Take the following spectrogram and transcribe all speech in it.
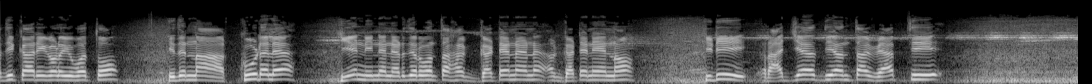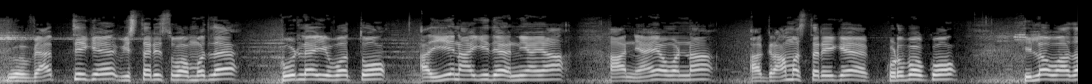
ಅಧಿಕಾರಿಗಳು ಇವತ್ತು ಇದನ್ನು ಕೂಡಲೇ ಏನು ನಿನ್ನೆ ನಡೆದಿರುವಂತಹ ಘಟನೆ ಘಟನೆಯನ್ನು ಇಡೀ ರಾಜ್ಯಾದ್ಯಂತ ವ್ಯಾಪ್ತಿ ವ್ಯಾಪ್ತಿಗೆ ವಿಸ್ತರಿಸುವ ಮೊದಲೇ ಕೂಡಲೇ ಇವತ್ತು ಏನಾಗಿದೆ ಅನ್ಯಾಯ, ಆ ನ್ಯಾಯವನ್ನು ಆ ಗ್ರಾಮಸ್ಥರಿಗೆ ಕೊಡಬೇಕು. ಇಲ್ಲವಾದ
